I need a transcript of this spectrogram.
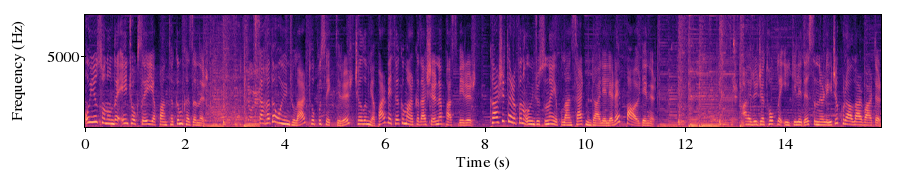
Oyun sonunda en çok sayı yapan takım kazanır. Sahada oyuncular topu sektirir, çalım yapar ve takım arkadaşlarına pas verir. Karşı tarafın oyuncusuna yapılan sert müdahalelere faul denir. Ayrıca topla ilgili de sınırlayıcı kurallar vardır.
